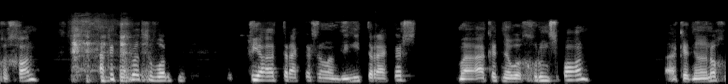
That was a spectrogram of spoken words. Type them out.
gegaan. Ek het groot geword met Fiat trekkers en Landini trekkers, maar ek het nou 'n groen span. Ek het nou nog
